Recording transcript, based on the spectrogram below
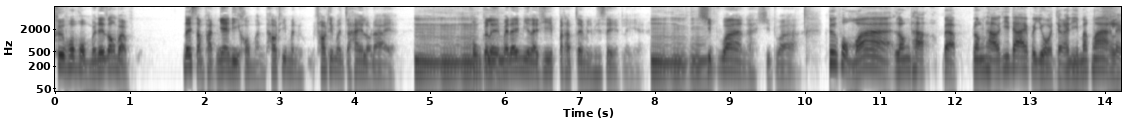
คือเพราะผมไม่ได้ต้องแบบได้สัมผัสแง่ดีของมันเท่าที่มันเท่าที่มันจะให้เราได้อะอืมอืมอื ผมก็เลยไม่ได้มีอะไรที่ประทับใจเป็นพิเศษอะไรเงี้ยอืมอืมอืมคิดว่านะคิดว่า คือผมว่ารองเท้าแบบรองเท้าที่ได้ประโยชน์จากอันนี้มากๆ เลย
